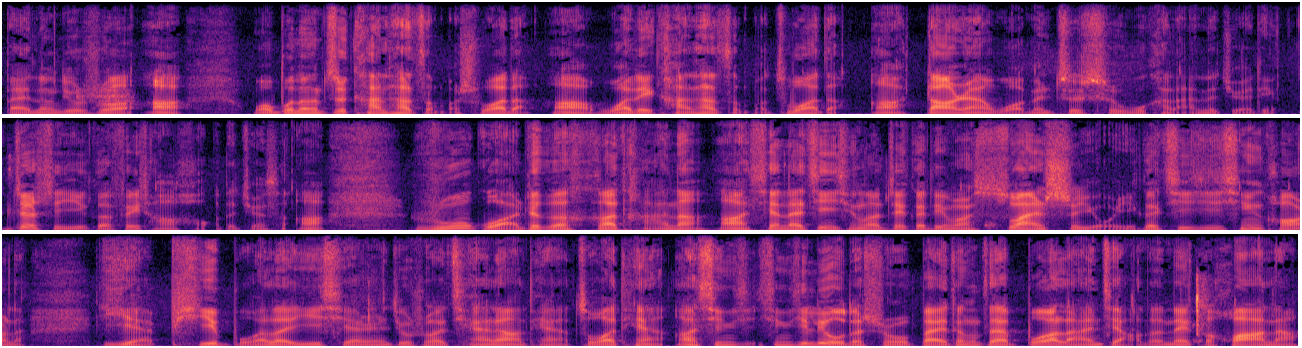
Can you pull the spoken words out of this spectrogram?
拜登就说啊，我不能只看他怎么说的啊，我得看他怎么做的啊。当然，我们支持乌克兰的决定，这是一个非常好的决策啊。如果这个和谈呢啊，现在进行了这个地方，算是有一个积极信号呢，也批驳了一些人，就说前两天、昨天啊，星期星期六的时候，拜登在波兰讲的那个话呢，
